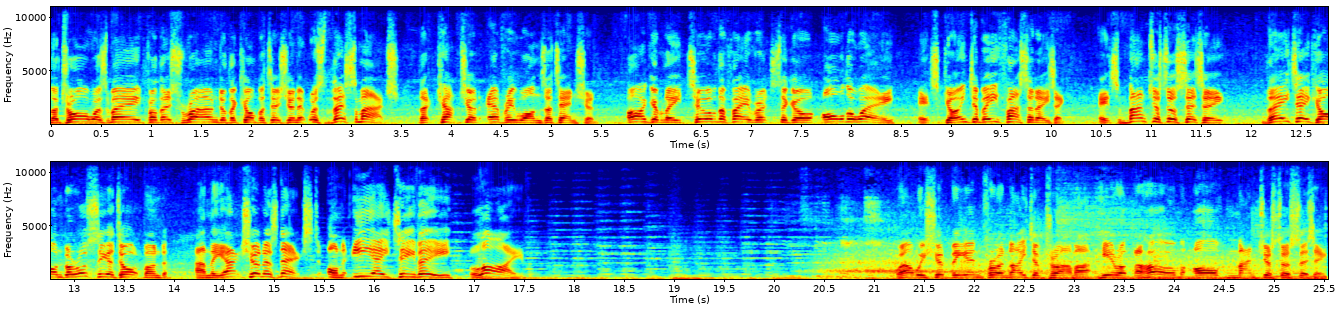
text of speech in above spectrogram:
the draw was made for this round of the competition, it was this match that captured everyone's attention. Arguably two of the favourites to go all the way. It's going to be fascinating. It's Manchester City. They take on Borussia Dortmund. And the action is next on EA TV Live. Well, we should be in for a night of drama here at the home of Manchester City.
